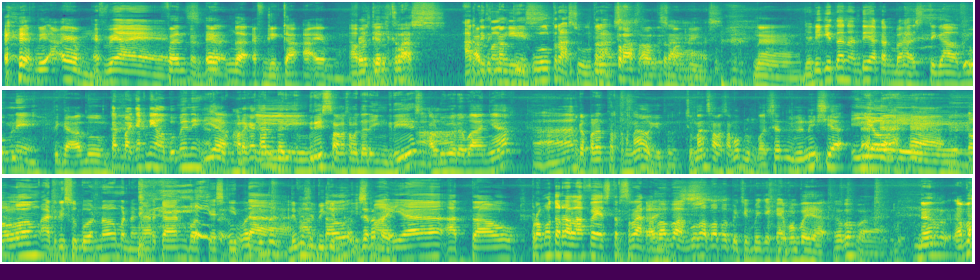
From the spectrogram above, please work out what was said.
FBAM. FBI fans eh enggak FGK AM. Apa Fans garis keras. Arctic Monkeys. Ultras, Ultras. Ultras Arctic Ultras. Monkeys. Nah, jadi kita nanti akan bahas tiga album nih tiga album. kan banyak nih albumnya nih Iya, Arctic mereka kan Monkey. dari Inggris, sama-sama dari Inggris, Ah. albumnya udah banyak, Ah. udah pada terkenal gitu. Cuman sama-sama belum konser di Indonesia. Iyo, tolong Adri Subono mendengarkan podcast kita dia mesti bikin atau konser apa ya? Ismaya atau promotor Alafest terserah nggak apa-apa, gue nggak apa-apa becek-becekan. Nggak apa-apa ya? Nggak apa-apa. Ntar apa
